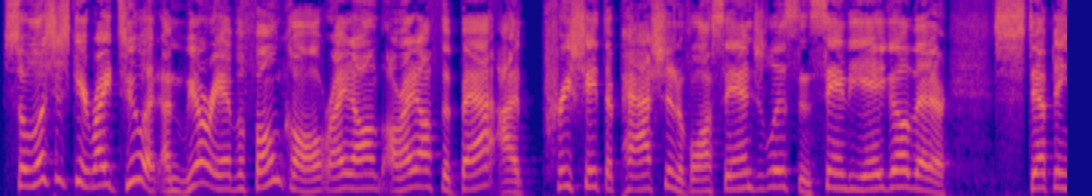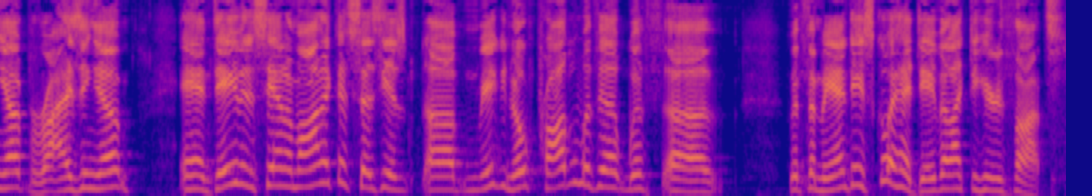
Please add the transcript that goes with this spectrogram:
so let's just get right to it. I mean, we already have a phone call right on, right off the bat. I appreciate the passion of Los Angeles and San Diego that are stepping up, rising up. And David in Santa Monica says he has uh, maybe no problem with the, with uh, with the mandates. Go ahead, David. I'd like to hear your thoughts.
